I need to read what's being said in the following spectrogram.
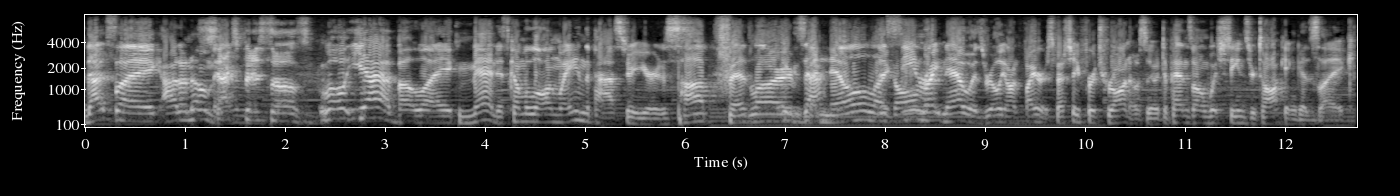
that's like I don't know, man. Sex Pistols. Well, yeah, but like, man, it's come a long way in the past few years. Pop, fiddler, Exactly. vanilla, like the scene right now is really on fire, especially for Toronto. So it depends on which scenes you're talking. Because like,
